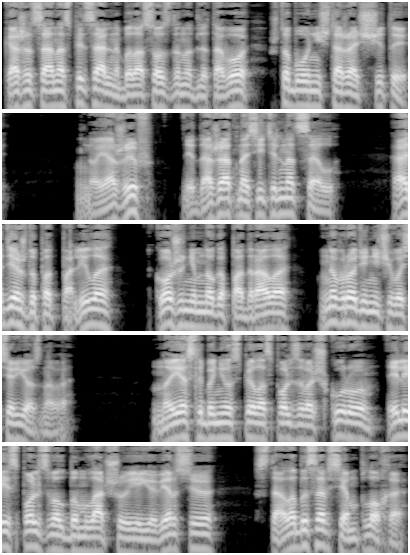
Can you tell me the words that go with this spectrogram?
Кажется, она специально была создана для того, чтобы уничтожать щиты. Но я жив и даже относительно цел. Одежду подпалило, кожа немного подрала, но вроде ничего серьезного. Но если бы не успел использовать шкуру или использовал бы младшую ее версию, стало бы совсем плохо.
